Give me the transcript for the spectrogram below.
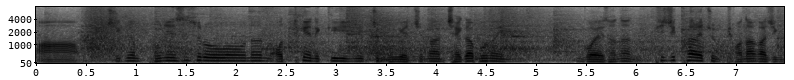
아, 지금 본인 스스로는 어떻게 느끼실지 모르겠지만 제가 보는 거에서는 피지컬에 좀 변화가 지금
